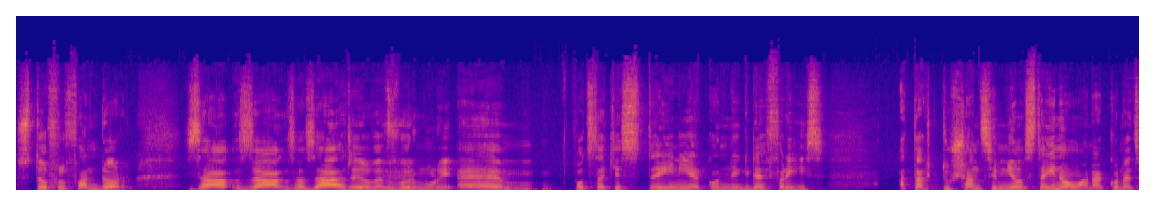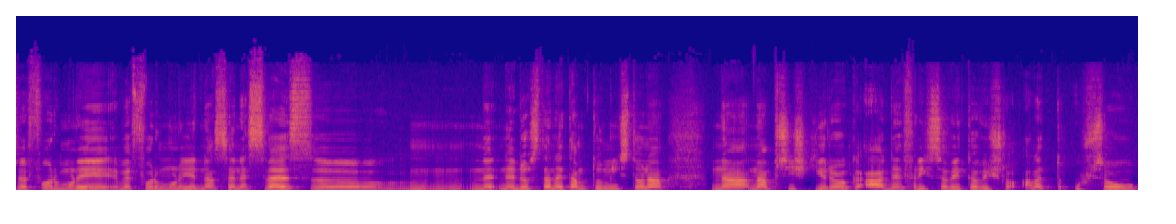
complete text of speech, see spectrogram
Stoffel Fandor za, za, zazářil ve mm. Formuli E, v podstatě stejný jako Nick de Vries a tak tu šanci měl stejnou a nakonec ve Formuli, ve Formuli 1 se nesvez, eh, ne, nedostane tam to místo na, na, na příští rok a De Vriesovi to vyšlo, ale to už jsou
